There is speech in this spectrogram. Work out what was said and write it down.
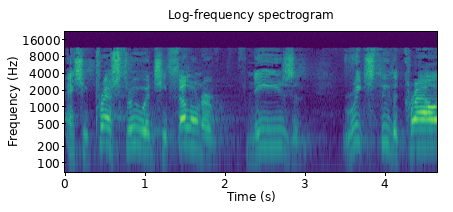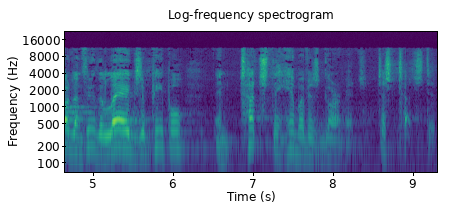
and she pressed through and she fell on her knees and reached through the crowd and through the legs of people and touched the hem of his garment. Just touched it.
